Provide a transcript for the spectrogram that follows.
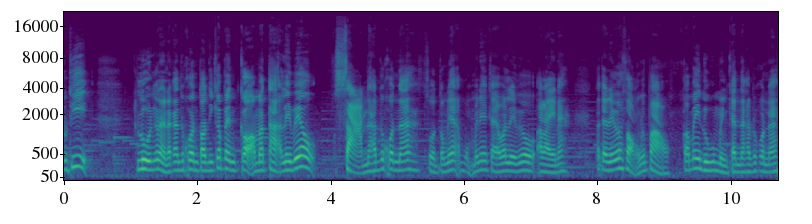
ดูที่รูนกันหน่อยแล้วกันทุกคนตอนนี้ก็เป็นเกาะอมตะเลเวลสามนะครับทุกคนนะ ส่วนตรงเนี้ยผมไม่แน่ใจว่าเลเวลอะไรนะน่าจะเลเวลสองหรือเปล่า ก็ไม่รู้เหมือนกันนะครับทุกคนนะ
